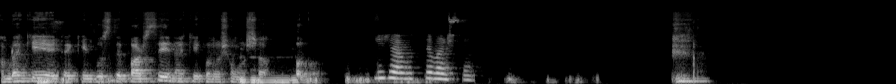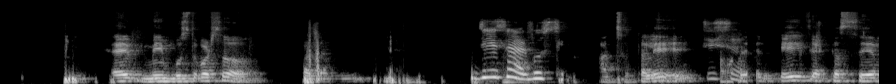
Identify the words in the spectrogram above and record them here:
আমরা কি এটা কি বুঝতে পারছি নাকি কোনো সমস্যা? বলো বুঝতে পারছি। এই মিম বুঝতে পারছ? জি স্যার বুঝছি। আচ্ছা তাহলে জি স্যার। আমাদের এই যে একটা সেম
